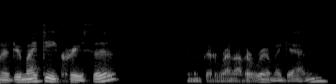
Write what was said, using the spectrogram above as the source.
To do my decreases. I think I'm going to run out of room again.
